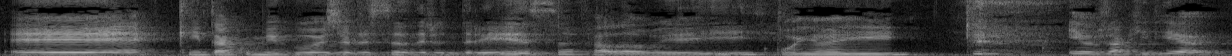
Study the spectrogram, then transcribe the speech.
É, quem tá comigo hoje é a Alessandra Andressa. Fala oi aí. Oi aí. Eu já queria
